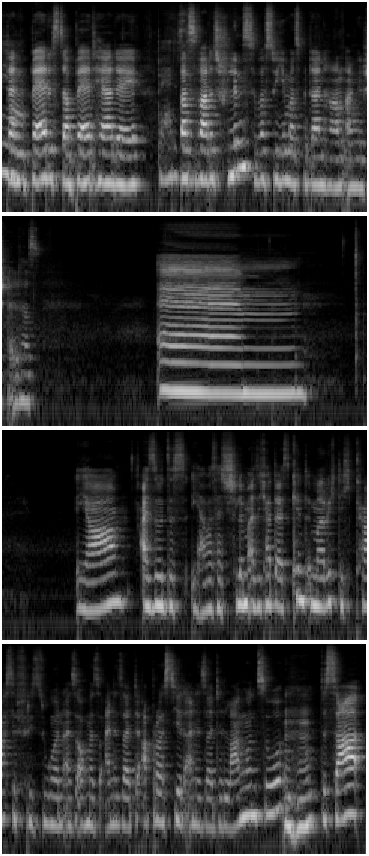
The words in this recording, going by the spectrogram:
ja. Dein baddester Bad Hair Day? Baddest Was war das Schlimmste, was du jemals mit deinen Haaren angestellt hast? Ähm, ja, also das, ja, was heißt schlimm? Also ich hatte als Kind immer richtig krasse Frisuren. Also auch mal so eine Seite abrasiert, eine Seite lang und so. Das sah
